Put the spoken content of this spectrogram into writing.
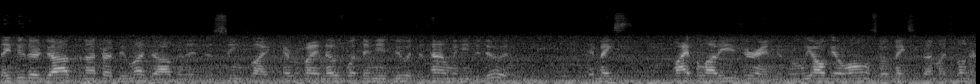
they do their jobs, and I try to do my job, and it just seems like everybody knows what they need to do at the time we need to do it. It makes life a lot easier, and we all get along, so it makes it that much funner.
